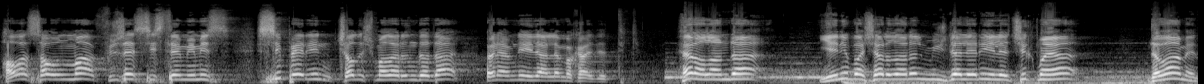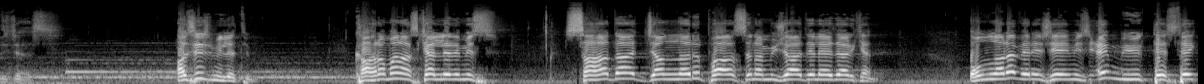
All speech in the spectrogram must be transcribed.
hava savunma füze sistemimiz Siper'in çalışmalarında da önemli ilerleme kaydettik. Her alanda yeni başarıların müjdeleriyle çıkmaya devam edeceğiz. Aziz milletim, kahraman askerlerimiz sahada canları pahasına mücadele ederken onlara vereceğimiz en büyük destek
